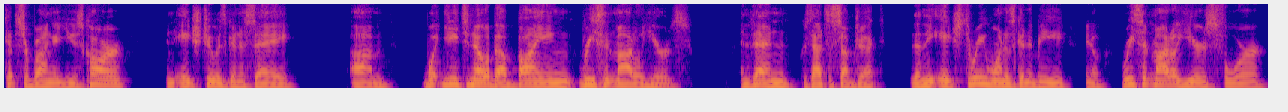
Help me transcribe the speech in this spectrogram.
tips for buying a used car, and H2 is going to say um, what you need to know about buying recent model years. And then, because that's a subject, then the H3 one is going to be, you know, recent model years for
